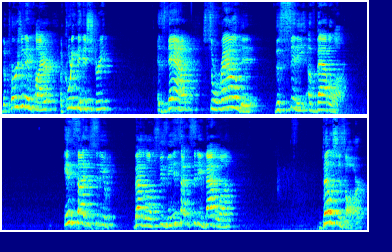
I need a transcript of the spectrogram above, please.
The Persian Empire, according to history, has now surrounded the city of Babylon. Inside the city of Babylon, excuse me, inside the city of Babylon, Belshazzar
